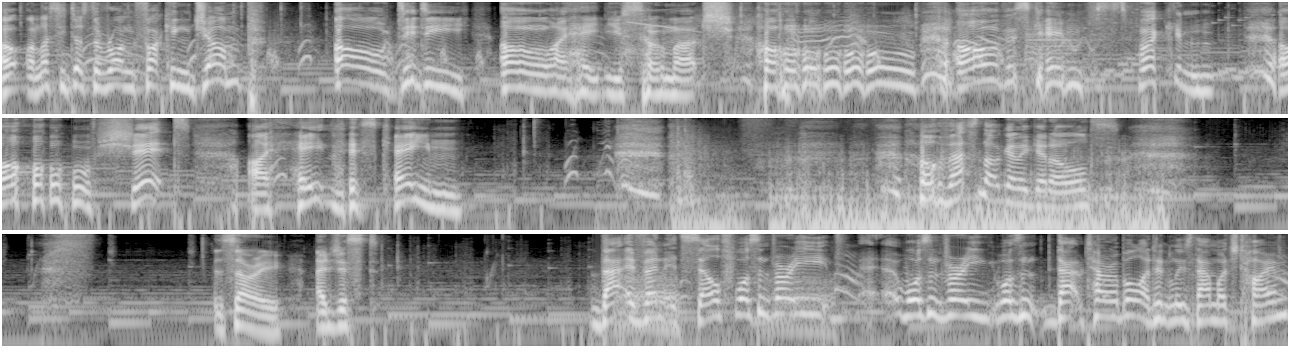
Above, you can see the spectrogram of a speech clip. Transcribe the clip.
oh, unless he does the wrong fucking jump. Oh, did he? Oh, I hate you so much. Oh, oh, this game's fucking. Oh, shit. I hate this game. Oh, that's not gonna get old. Sorry, I just. That event itself wasn't very, wasn't very, wasn't that terrible. I didn't lose that much time.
